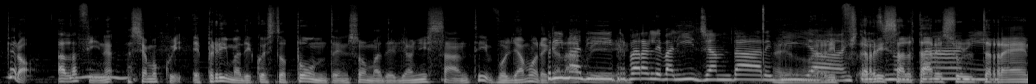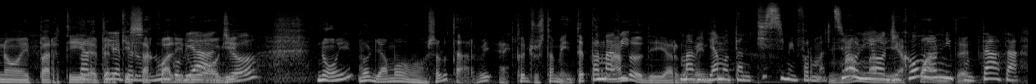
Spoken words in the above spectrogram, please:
Però alla fine siamo qui e prima di questo ponte, insomma, degli ogni santi, vogliamo regalarvi Prima di preparare le valigie, andare eh, via, ri- risaltare lontani, sul treno e partire, partire per chissà un quali luoghi. Noi vogliamo salutarvi, ecco, giustamente parlando vi, di argomenti. Ma vi diamo tantissime informazioni Mamma oggi, mia, come ogni quante. puntata.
